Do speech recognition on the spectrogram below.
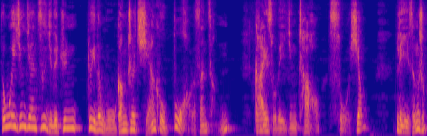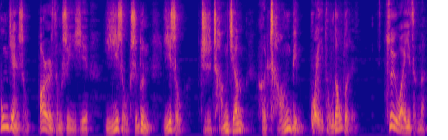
他卫青见自己的军队的武钢车前后布好了三层，该锁的已经插好锁销，里层是弓箭手，二层是一些以手持盾、以手。指长枪和长柄怪头刀的人，最外一层呢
